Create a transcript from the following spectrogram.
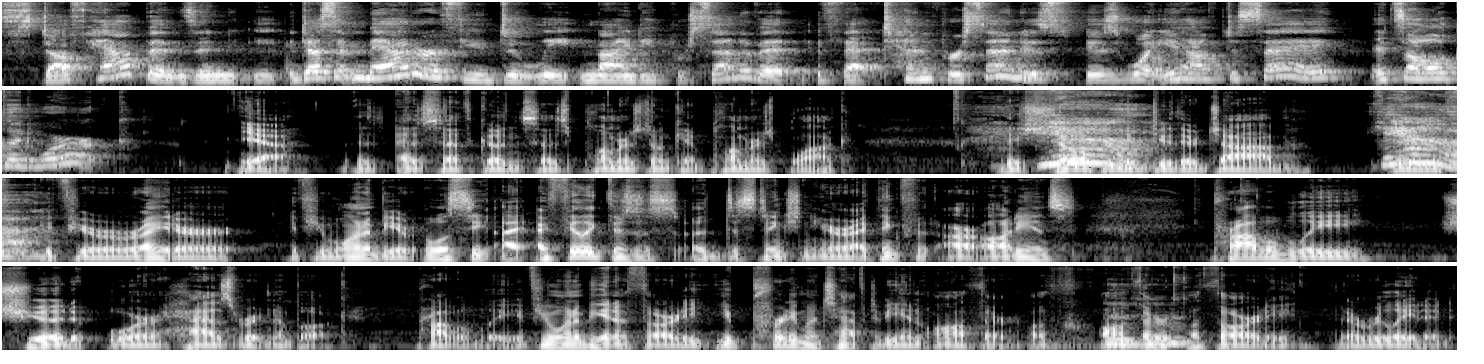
stuff happens and it doesn't matter if you delete 90% of it if that 10% is is what you have to say it's all good work yeah, as, Seth Godin says, plumbers don't get plumber's block. They show up and they do their job. Yeah if, if you're a writer, if you want to be, a, well, see, I, I feel like there's a distinction here. I think for our audience, probably should or has written a book. Probably, if you want to be an authority, you pretty much have to be an author. Auth- Author, mm-hmm. authority, they're related.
